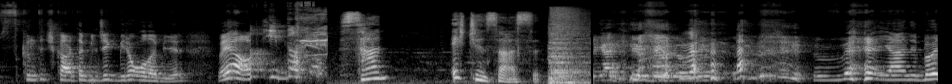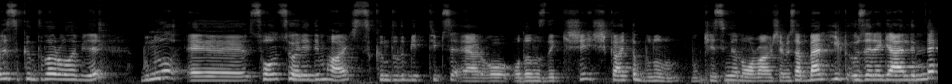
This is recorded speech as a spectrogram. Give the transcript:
sıkıntı çıkartabilecek biri olabilir veya Sen oldu. Ve yani böyle sıkıntılar olabilir. Bunu eee, son söylediğim hariç sıkıntılı bir tipse eğer o odanızdaki kişi şikayette bulunun. Bu kesinlikle normal bir şey. Mesela ben ilk özele geldiğimde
